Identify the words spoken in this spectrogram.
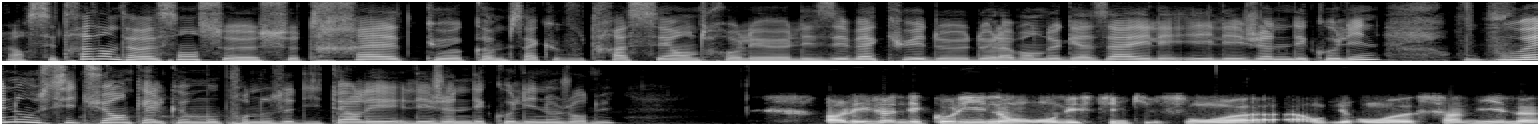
Alors c'est très intéressant ce, trait que, comme ça que vous tracez entre les, évacués de, la bande de Gaza et les, jeunes des collines. Vous pouvez nous situer en quelques mots pour nos auditeurs les jeunes des collines aujourd'hui? Alors les jeunes des collines, on, estime qu'ils sont euh, environ 5000 euh,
